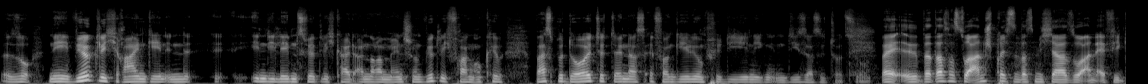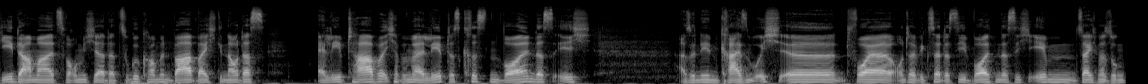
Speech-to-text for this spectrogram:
Mhm. So, nee, wirklich reingehen in, in die Lebenswirklichkeit anderer Menschen und wirklich fragen, okay, was bedeutet denn das Evangelium für diejenigen in dieser Situation? Weil äh, das, was du ansprichst und was mich ja so an FEG damals, warum ich ja dazugekommen war, weil ich genau das erlebt habe. Ich habe immer erlebt, dass Christen wollen, dass ich also in den Kreisen, wo ich äh, vorher unterwegs war, dass sie wollten, dass ich eben, sag ich mal, so ein,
